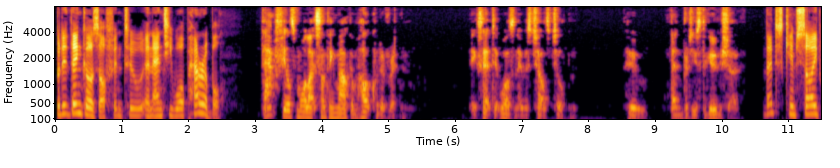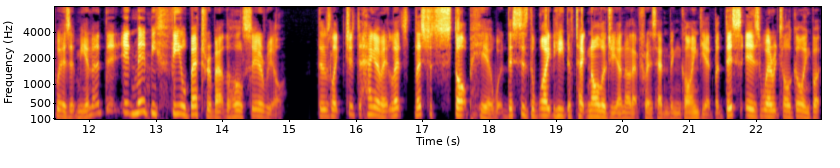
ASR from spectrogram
But it then goes off into an anti-war parable. That feels more like something Malcolm Hulke would have written. Except it wasn't, it was Charles Chilton, who then produced The Goon Show. That just came sideways at me, and it, it made me feel better about the whole serial. There was like, just hang on a minute, let's let's just stop here. This is the white heat of technology. I know that phrase hadn't been coined yet, but this is where it's all going. But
